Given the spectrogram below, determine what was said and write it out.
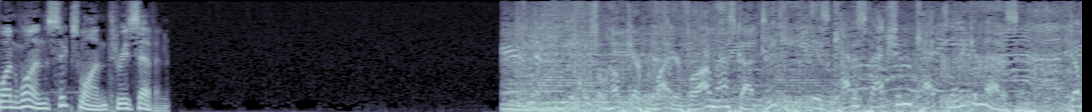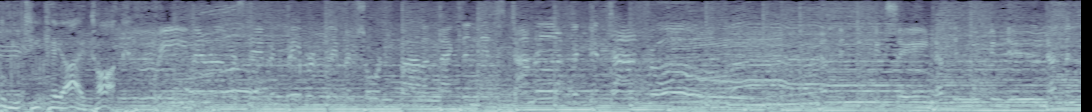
211-6137. The official healthcare provider for our mascot Tiki is Catisfaction Cat Clinic in Madison. WTKI Talk. We've been rubber stamping, paper clipping, sorting, filing, faxing. It's time to let the good times roll. Nothing you can say, nothing you can do, nothing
